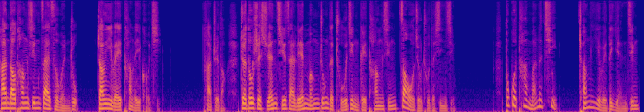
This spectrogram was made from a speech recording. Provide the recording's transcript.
看到汤星再次稳住，张一伟叹了一口气。他知道，这都是玄奇在联盟中的处境给汤星造就出的心性。不过叹完了气，张一伟的眼睛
